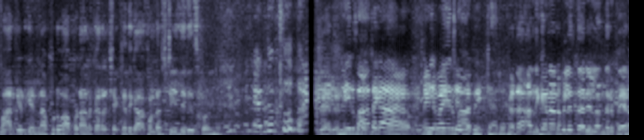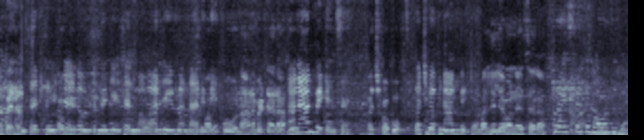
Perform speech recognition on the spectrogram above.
మార్కెట్కి వెళ్ళినప్పుడు అప్పడాల కర్ర చెక్కది కాకుండా స్టీల్ది తీసుకోండి. మీరు బాగా బాగా పెట్టారు. కదా అందుకే నన్ను పిలుస్తారు వీళ్ళందరూ. పేరు ఉంటుందని చేశాను. మా వారు చేయమన్నారు పప్పు నానబెట్టారా? ఆ, నానబెట్టాను సార్. పచ్చిపప్పు? పచ్చిపప్పు నానబెట్టాను. పల్లీలు ఏమన్నా వేసారా? ప్రైస్ పెడితే బాగుంటుందా?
